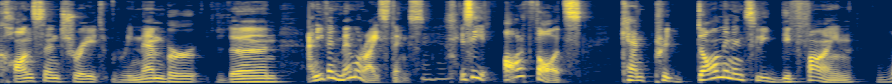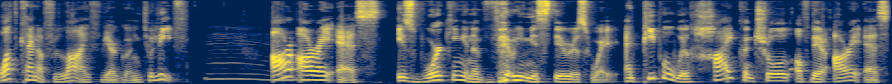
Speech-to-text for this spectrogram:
concentrate, remember, learn, and even memorize things. You see, our thoughts can predominantly define what kind of life we are going to live. Our RAS is working in a very mysterious way, and people with high control of their RAS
